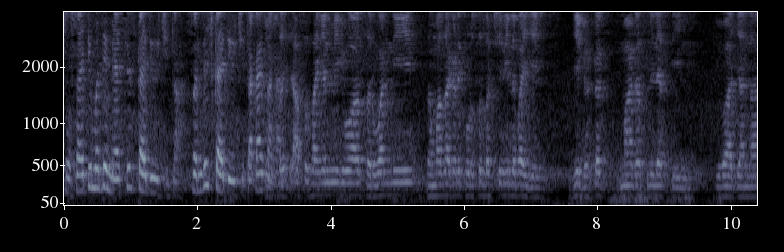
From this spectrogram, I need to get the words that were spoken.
सोसायटीमध्ये मेसेज काय देऊ इच्छिता? संदेश काय देऊ इच्छिता? काय सांगा असं सांगेल मी किंवा सर्वांनी समाजाकडे थोडंसं लक्ष दिलं पाहिजे. जे घटक माग असलेले असतील किंवा ज्यांना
